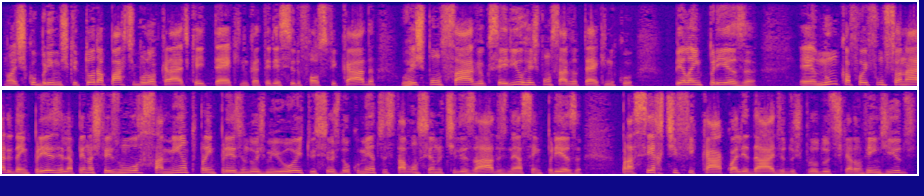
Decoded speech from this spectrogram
Nós descobrimos que toda a parte burocrática e técnica teria sido falsificada. O responsável, que seria o responsável técnico pela empresa, é, nunca foi funcionário da empresa, ele apenas fez um orçamento para a empresa em 2008 e seus documentos estavam sendo utilizados nessa empresa para certificar a qualidade dos produtos que eram vendidos.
